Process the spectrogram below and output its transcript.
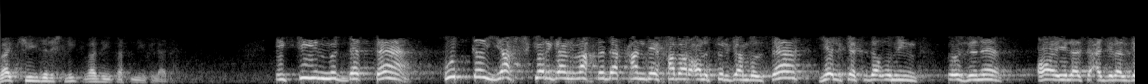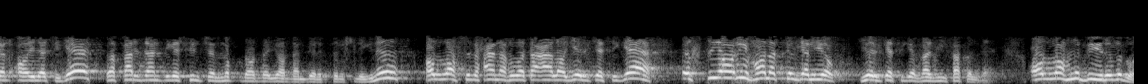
va kiydirishlik vazifasini yukladi. Ikki yil muddatda xuddi yaxshi ko'rgan vaqtida qanday xabar olib turgan bo'lsa yelkasida uning o'zini oilasi ajralgan oilasiga va farzandiga shuncha miqdorda yordam berib turishlikni alloh subhanahu va taolo yelkasiga ixtiyoriy holat qilgani yo'q yelkasiga vazifa qildi. Ollohni buyrug'i bu.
